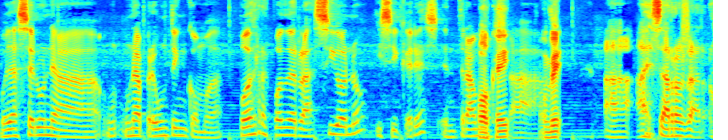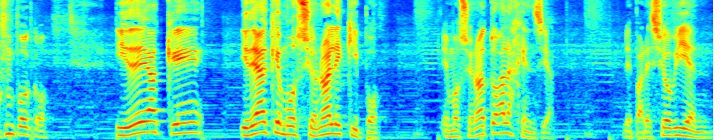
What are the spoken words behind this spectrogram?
voy a hacer una, pregunta incómoda. Podés responderla sí o no y si querés entramos a, desarrollar un poco. Idea que, idea que emocionó al equipo, emocionó a toda la agencia. Le pareció bien,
